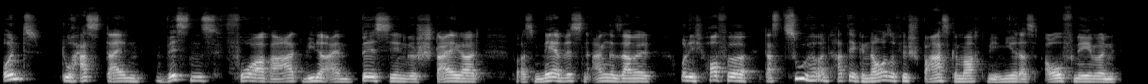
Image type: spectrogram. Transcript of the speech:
Und du hast deinen Wissensvorrat wieder ein bisschen gesteigert. Du hast mehr Wissen angesammelt und ich hoffe, das Zuhören hat dir genauso viel Spaß gemacht wie mir das Aufnehmen.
